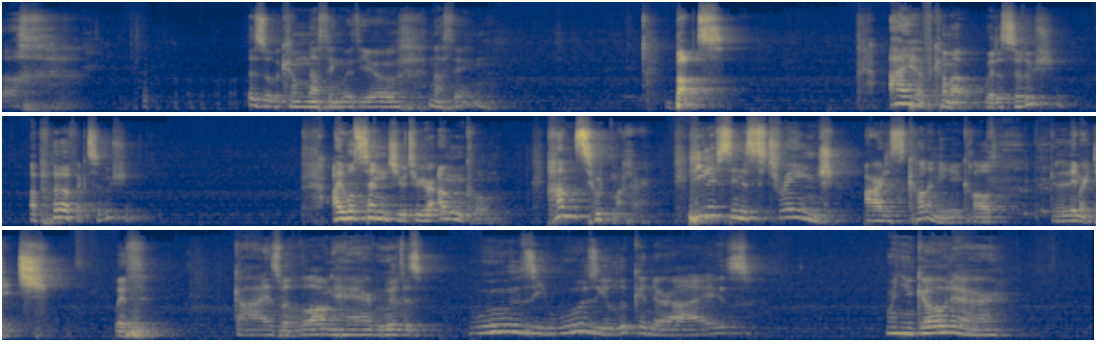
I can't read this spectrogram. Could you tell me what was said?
Ugh. This will become nothing with you. Nothing. But I have come up with a solution, a perfect solution. I will send you to your uncle, Hans Hutmacher. He lives in a strange artist colony called Glimmerditch, with guys with long hair who have this woozy, woozy look in their eyes. When you go there,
